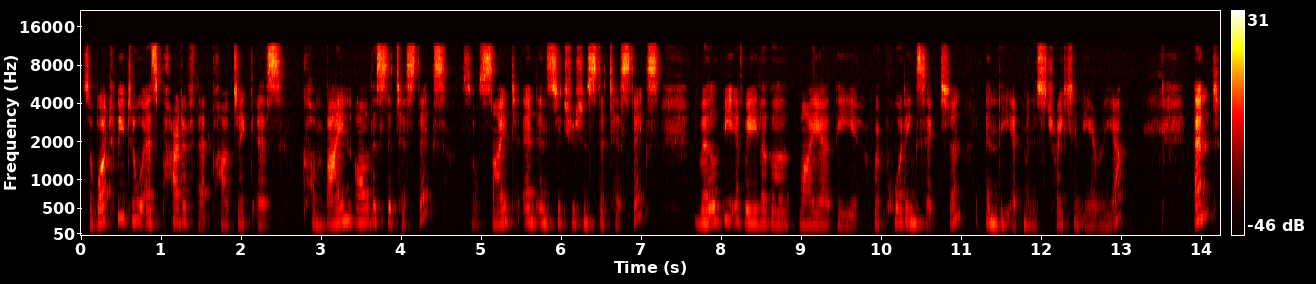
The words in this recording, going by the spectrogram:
So what we do as part of that project is combine all the statistics, so site and institution statistics, will be available via the reporting section in the administration area. And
